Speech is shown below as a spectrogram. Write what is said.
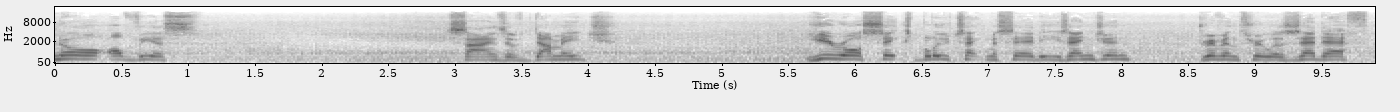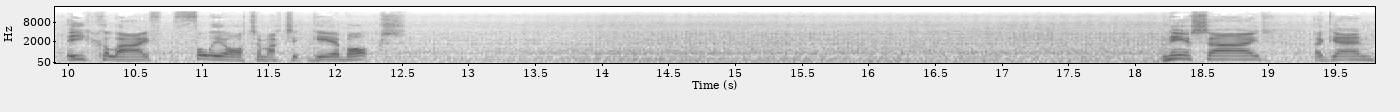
No obvious signs of damage. Euro 6 BlueTEC Mercedes engine driven through a ZF Ecolife fully automatic gearbox. Near side, again,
